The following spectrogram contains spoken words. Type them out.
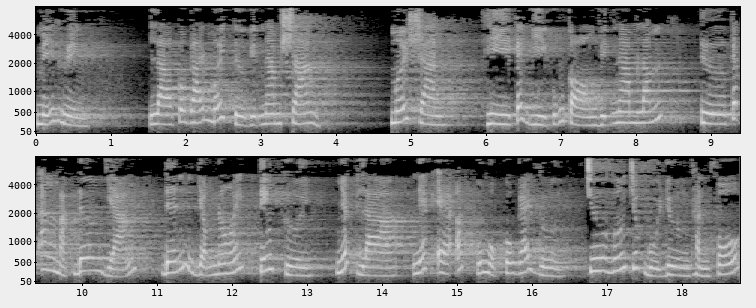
Mỹ Huyền là cô gái mới từ Việt Nam sang. Mới sang thì cái gì cũng còn Việt Nam lắm, từ cách ăn mặc đơn giản đến giọng nói, tiếng cười, nhất là nét e ấp của một cô gái vườn chưa vướng chút bụi đường thành phố.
